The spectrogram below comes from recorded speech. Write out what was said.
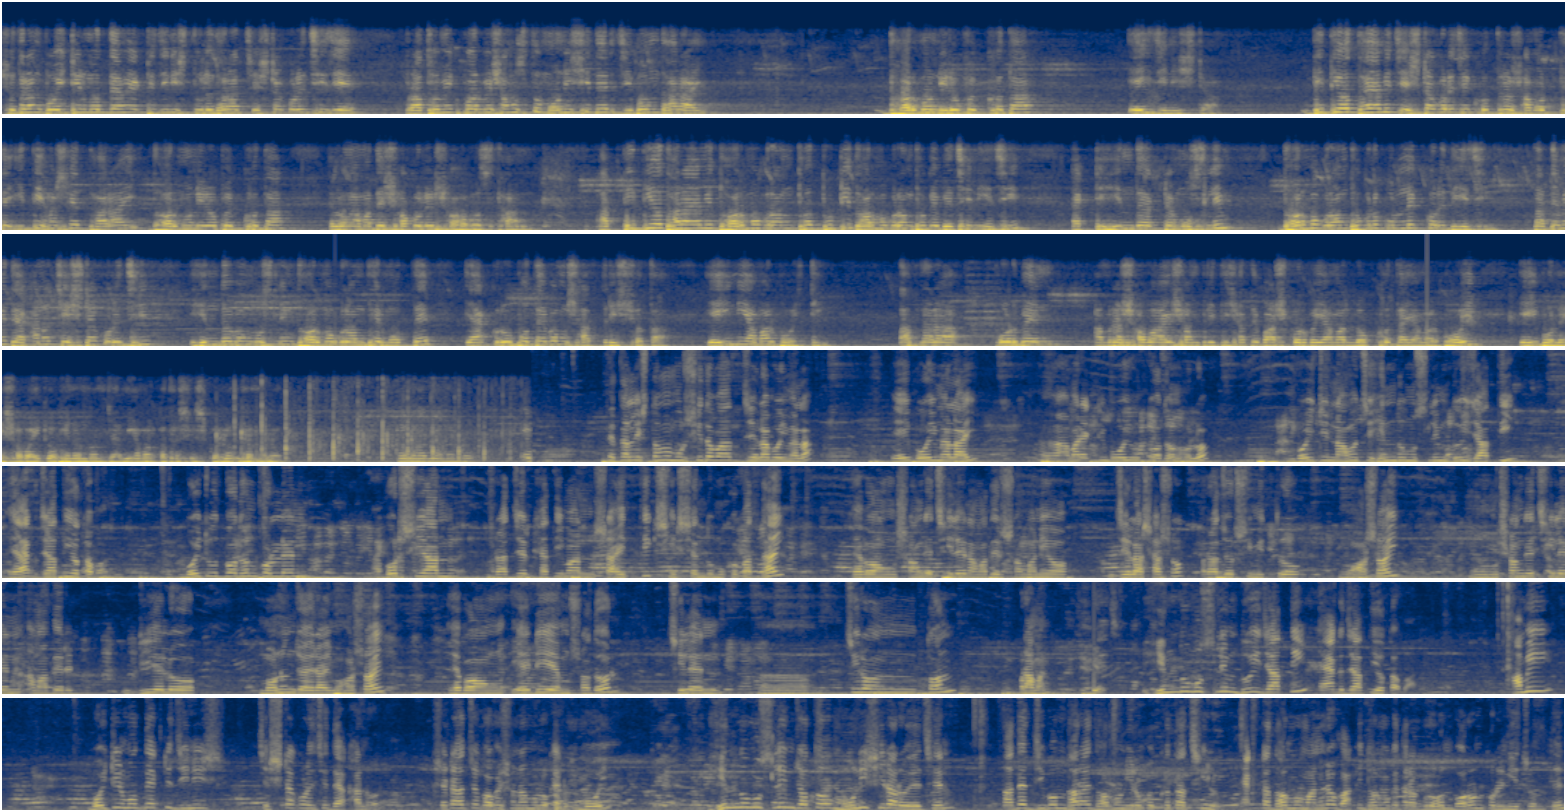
সুতরাং বইটির মধ্যে আমি একটি জিনিস তুলে ধরার চেষ্টা করেছি যে, প্রাথমিক পর্বে সমস্ত মনীষীদের জীবনধারায় ধর্ম নিরপেক্ষতা এই জিনিসটা। দ্বিতীয় অধ্যায়ে আমি চেষ্টা করেছি ক্ষুদ্র সামর্থ্যে ইতিহাসের ধারায় ধর্মনিরপেক্ষতা এবং আমাদের সকলের সহবস্থান। আর তৃতীয় ধারায় আমি ধর্মগ্রন্থ, দুটি ধর্মগ্রন্থকে বেছে নিয়েছি। একটি হিন্দু, একটা মুসলিম ধর্মগ্রন্থগুলোকে উল্লেখ করে দিয়েছি। তাতে আমি দেখানোর চেষ্টা করেছি, হিন্দু এবং মুসলিম ধর্মগ্রন্থের মধ্যে একরূপতা এবং সাদৃশ্যতা। এই নিয়ে আমার বইটি। আপনারা পড়বেন, আমরা সবাই সম্প্রীতির সাথে বাস করবই আমার লক্ষ্য, তাই আমার বই। এই বলে সবাইকে অভিনন্দন জানিয়ে আমার কথা শেষ করলাম। ধন্যবাদ। ধন্যবাদ তেতাল্লিশতম মুর্শিদাবাদ জেলা বইমেলা। এই বইমেলায় আহ, আমার একটি বই উদ্বোধন হলো। বইটির নাম হচ্ছে হিন্দু মুসলিম দুই জাতি এক জাতীয়তাবাদ। বইটি উদ্বোধন করলেন বর্ষিয়ান রাজ্যের খ্যাতিমান সাহিত্যিক শীর্ষেন্দু মুখোপাধ্যায় এবং সঙ্গে ছিলেন আমাদের সম্মানীয় জেলা শাসক রাজর্ষি মিত্র মহাশয়। সঙ্গে ছিলেন আমাদের ডিএলও মনঞ্জয় রায় মহাশয় এবং এডিএম সদর ছিলেন চিরন্তন প্রামাণিক হিন্দু, মুসলিম দুই জাতি, এক জাতীয়তাবাদ। আমি বইটির মধ্যে একটি জিনিস চেষ্টা করেছি দেখানোর, সেটা হচ্ছে গবেষণামূলক একটি বই। হিন্দু, মুসলিম যত মনীষীরা রয়েছেন, তাদের জীবনধারায় ধর্ম নিরপেক্ষতা ছিল। একটা ধর্ম মানলেও বাকি ধর্মকে তারা গ্রহণ বরণ করে নিয়ে চলতেন।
